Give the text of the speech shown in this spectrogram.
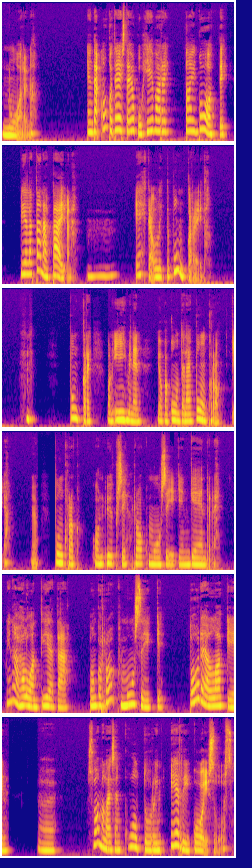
nuorena? Entä onko teistä joku hevari tai gootti vielä tänä päivänä? Mm, ehkä olitte punkkareita. Punkkari on ihminen, joka kuuntelee punkrockia. Punkrock on yksi rockmusiikin genre. Minä haluan tietää, onko rockmusiikki todellakin ö, suomalaisen kulttuurin erikoisuus?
